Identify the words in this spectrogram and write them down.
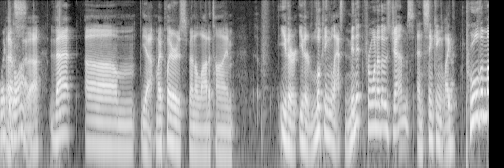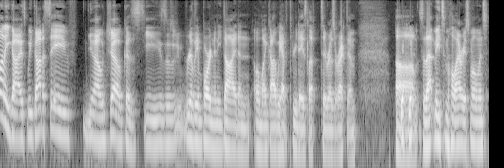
like that a lot. Uh, that um, yeah, my players spent a lot of time either either looking last minute for one of those gems and sinking like pool the money, guys. We gotta save you know Joe because he's really important and he died, and oh my god, we have three days left to resurrect him. Um, yeah. So that made some hilarious moments,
